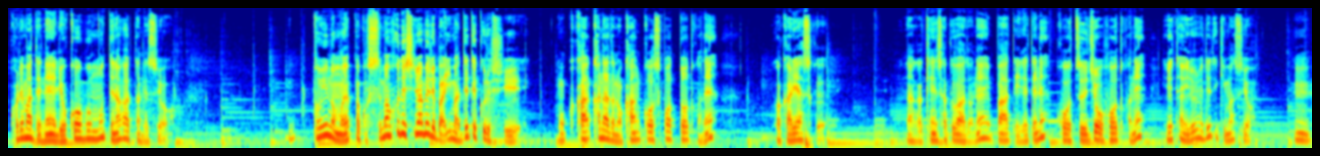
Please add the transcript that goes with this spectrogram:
これまでね、旅行本持ってなかったんですよ。というのもやっぱこうスマホで調べれば今出てくるし、もうカナダの観光スポットとかね、わかりやすく、なんか検索ワードね、バーって入れてね、交通情報とかね、入れたらいろいろ出てきますよ。うん。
